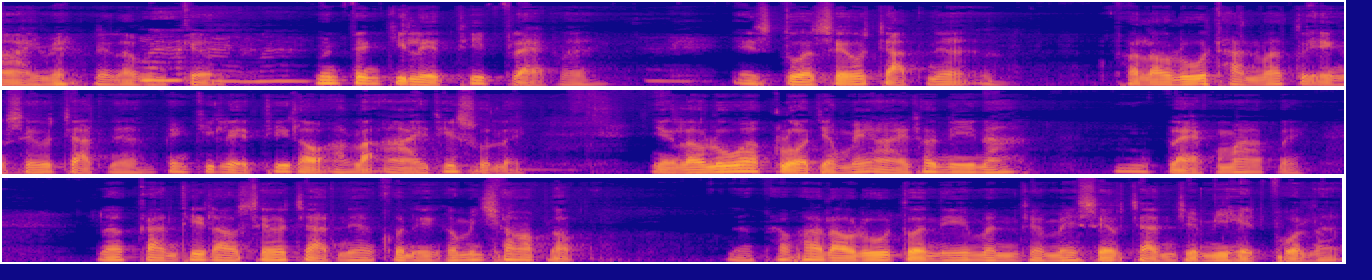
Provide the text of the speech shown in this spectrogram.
อายไหมเวลามันเกิด มันเป็นกิเลสที่แปลกนะไอ้ตัว self จัดเนี่ยพอเรารู้ทันว่าตัวเอง self จัดเนี่ย เป็นกิเลสที่เราเอาละอายที่สุดเลย อย่างเรารู้ว่าโกรธยังไม่อายเท่านี้นะแปลกมากเลย แล้วการที่เรา self จัดเนี่ยคนอื่นก็ไม่ชอบหรอกถ้าพอเรารู้ตัวนี้มันจะไม่เซลล์จัดจะมีเหตุผลแล้ว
